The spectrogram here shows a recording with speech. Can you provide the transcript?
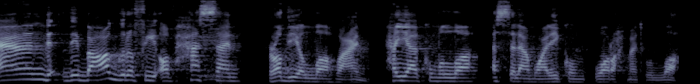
and the biography of Hassan radiyallahu an. Hayyakumullah. Assalamu alaikum wa rahmatullah.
